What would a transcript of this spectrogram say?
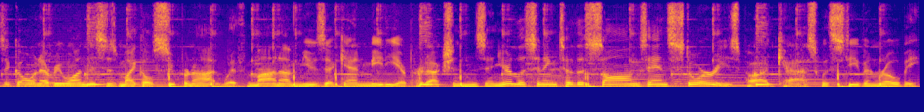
How's it going, everyone? This is Michael Supernaut with Mana Music and Media Productions, and you're listening to the Songs and Stories podcast with Stephen Roby.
